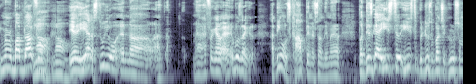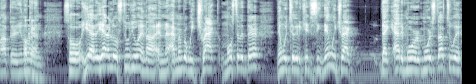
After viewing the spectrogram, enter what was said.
You remember Bob Dog? No, from, no. Yeah, he had a studio, and uh, I- man, I forgot. It was like I think it was Compton or something, man. But this guy he used to he used to produce a bunch of groups from out there, you know. Okay. And so he had he had a little studio, and uh, and I remember we tracked most of it there. Then we took it to Kitchen Sink. Then we tracked like added more more stuff to it.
